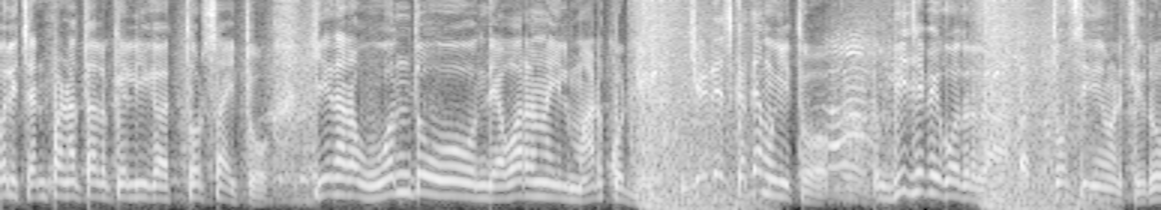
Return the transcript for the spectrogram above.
ಓಲಿ ಚನ್ನಪಣ ತಾಲೂಕಲ್ಲಿ ಈಗ ತೋರ್ಸಾಯ್ತು. ಏನಾರ ಒಂದು ಒಂದು ವ್ಯವಹಾರನ ಇಲ್ಲಿ ಮಾಡಿಕೊಡ್ಲಿ. ಜೆ ಡಿ ಎಸ್ ಕತೆ ಮುಗೀತು. ಬಿ ಜೆ ಪಿಗೆ ಹೋದ್ರಲ್ಲ ತೋರಿಸಿದೀನಿ ಮಾಡ್ತಿದ್ರು?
